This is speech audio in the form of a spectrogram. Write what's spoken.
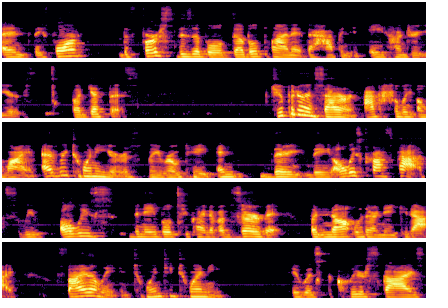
and they formed the first visible double planet that happened in 800 years. But get this Jupiter and Saturn actually align every 20 years they rotate and they they always cross paths. We've always been able to kind of observe it, but not with our naked eye. Finally, in 2020, it was the clear skies,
